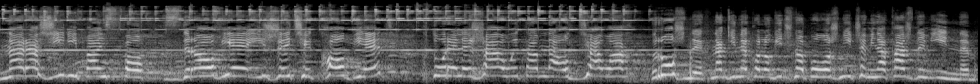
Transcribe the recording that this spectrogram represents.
Narazili Państwo zdrowie i życie kobiet, które leżały tam na oddziałach różnych, na ginekologiczno-położniczym i na każdym innym.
